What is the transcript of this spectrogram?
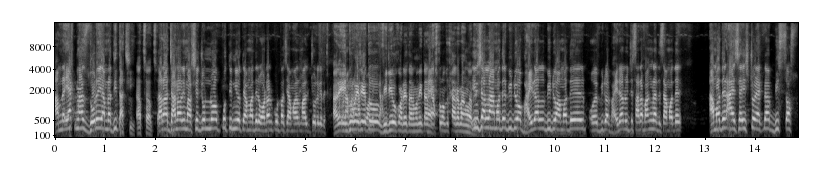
আমরা এক মাস ধরেই আমরা দিতাছি। আচ্ছা আচ্ছা। তারা জানুয়ারি মাসের জন্য প্রতিনিয়ত আমাদের অর্ডার করতেছে আমার মাল চলে গেছে। আরে যেহেতু ভিডিও করে তার মানে তার হ্যাঁ। কাস্টমার তো সারা বাংলাদেশ। ইনশাল্লাহ আমাদের ভিডিও ভাইরাল ভিডিও আমাদের ভিডিও ভাইরাল হয়েছে সারা বাংলাদেশে আমাদের আমাদের আইসা স্টোর একটা বিশ্বস্ত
